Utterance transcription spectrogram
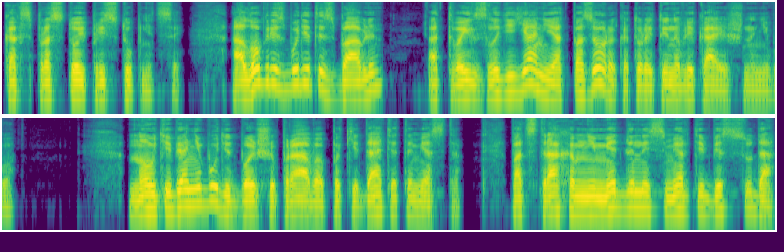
как с простой преступницей, а Логрис будет избавлен от твоих злодеяний от позора, который ты навлекаешь на него. Но у тебя не будет больше права покидать это место под страхом немедленной смерти без суда,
